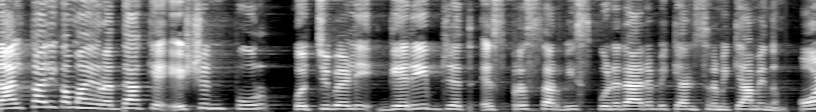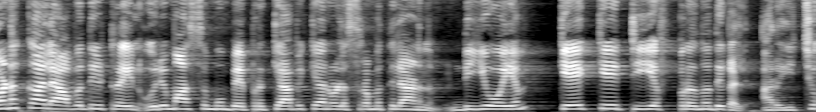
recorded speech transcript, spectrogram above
താൽക്കാലികമായി റദ്ദാക്കിയ ഏഷ്യൻപൂർ കൊച്ചുവേളി ഗരീബ് രഥ് എക്സ്പ്രസ് സർവീസ് പുനരാരംഭിക്കാൻ ശ്രമിക്കാമെന്നും ഓണക്കാല അവധി ട്രെയിൻ ഒരു മാസം മുമ്പേ പ്രഖ്യാപിക്കാനുള്ള ശ്രമത്തിലാണെന്നും ഡിഒഎം കെ കെ ടി എഫ് പ്രതിനിധികൾ അറിയിച്ചു.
